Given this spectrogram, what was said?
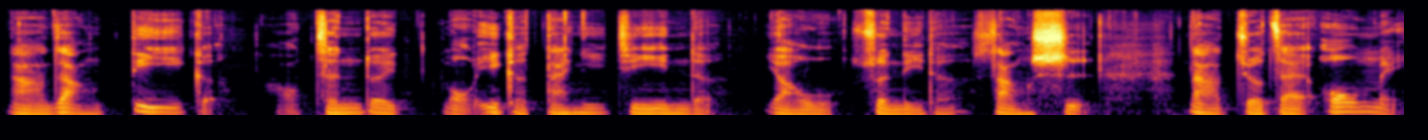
那让第一个哦针对某一个单一基因的药物顺利的上市，那就在欧美。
